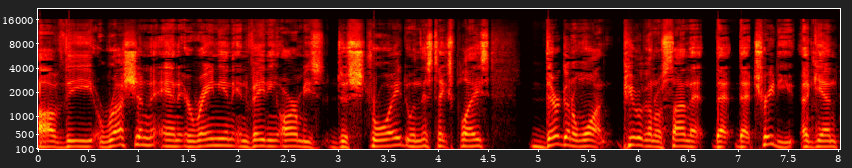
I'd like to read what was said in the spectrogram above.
of the Russian and Iranian invading armies destroyed when this takes place, they're going to want people are going to sign that that that treaty again,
